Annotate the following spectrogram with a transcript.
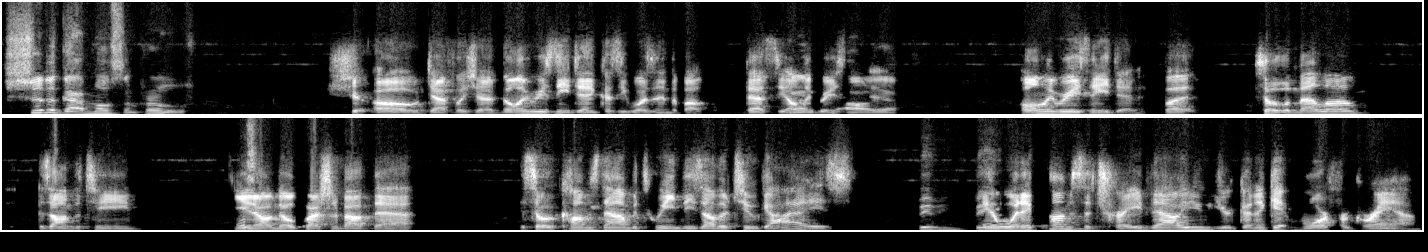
Should have got most improved. Should, oh, definitely should. have. The only reason he didn't because he wasn't in the bubble. That's the only reason. Oh yeah. Only reason he didn't. But so Lamelo is on the team. You What's- know, no question about that. So it comes down between these other two guys. Big, big, And when it comes to trade value, you're going to get more for Graham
